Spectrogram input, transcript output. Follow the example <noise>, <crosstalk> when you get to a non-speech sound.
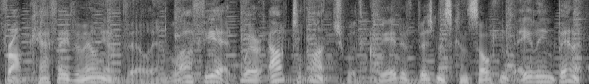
From Cafe Vermilionville in Lafayette, we're out to lunch with creative business consultant Aileen Bennett.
